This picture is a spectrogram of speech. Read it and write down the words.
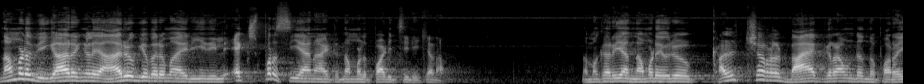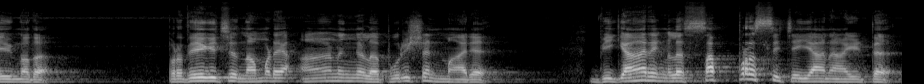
നമ്മുടെ വികാരങ്ങളെ ആരോഗ്യപരമായ രീതിയിൽ എക്സ്പ്രസ് ചെയ്യാനായിട്ട് നമ്മൾ പഠിച്ചിരിക്കണം. നമുക്കറിയാം നമ്മുടെ ഒരു കൾച്ചറൽ ബാക്ക്ഗ്രൗണ്ട് എന്ന് പറയുന്നത് പ്രത്യേകിച്ച് നമ്മുടെ ആണുങ്ങൾ പുരുഷന്മാർ വികാരങ്ങളെ സപ്രസ് ചെയ്യാനായിട്ട്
